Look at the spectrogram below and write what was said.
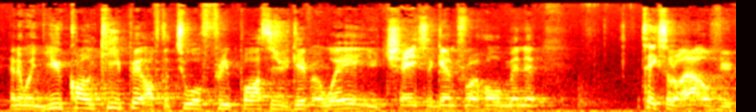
and then when you can't keep it after two or three passes, you give it away, you chase again for a whole minute. It takes a lot out of you.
